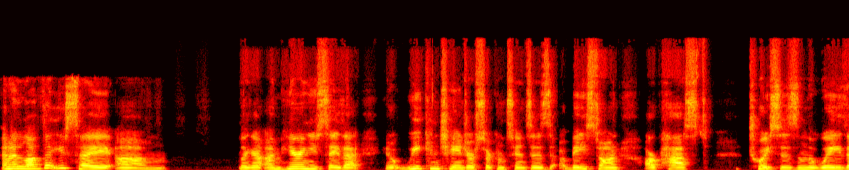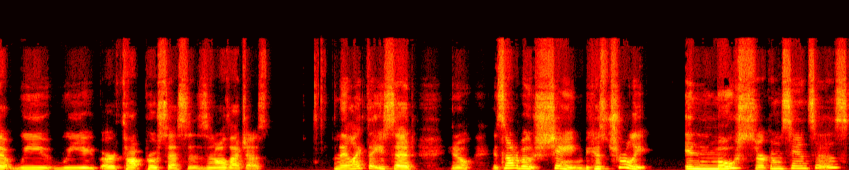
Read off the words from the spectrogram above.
And I love that you say, um, like I'm hearing you say that you know we can change our circumstances based on our past choices and the way that we we our thought processes and all that jazz. And I like that you said, you know, it's not about shame because truly in most circumstances,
